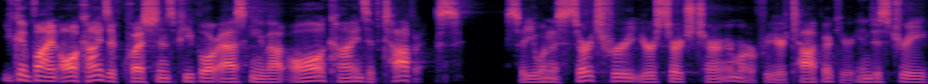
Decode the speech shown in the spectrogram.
You can find all kinds of questions people are asking about all kinds of topics. So you want to search for your search term or for your topic, your industry,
